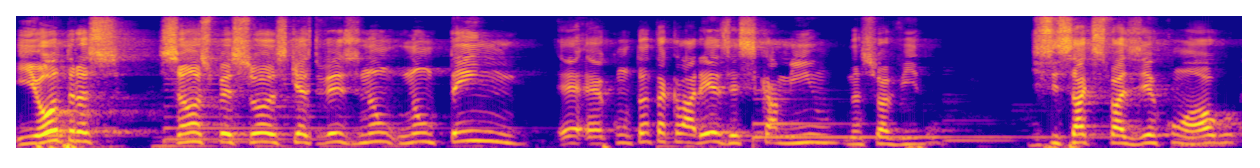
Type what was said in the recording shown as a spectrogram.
E outras são as pessoas que às vezes não, não têm é, é, com tanta clareza esse caminho na sua vida, de se satisfazer com algo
